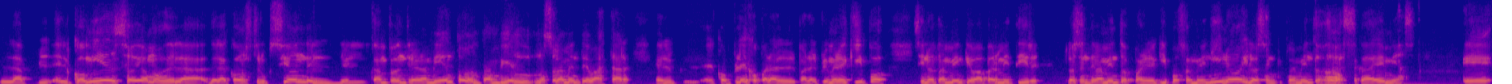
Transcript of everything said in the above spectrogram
el comienzo, digamos, de la, de la construcción del, campo de entrenamiento, donde también no solamente va a estar el, complejo para el, para el primer equipo, sino también que va a permitir los entrenamientos para el equipo femenino y los entrenamientos de ah. las academias. Eh,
